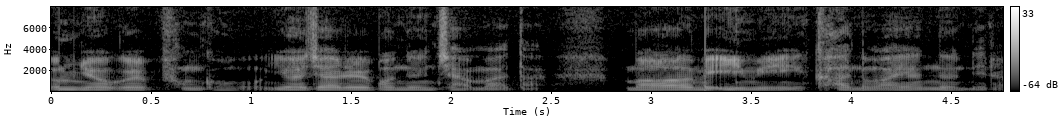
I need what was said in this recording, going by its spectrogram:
음욕을 품고 여자를 보는 자마다 마음에 이미 간음하였느니라.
